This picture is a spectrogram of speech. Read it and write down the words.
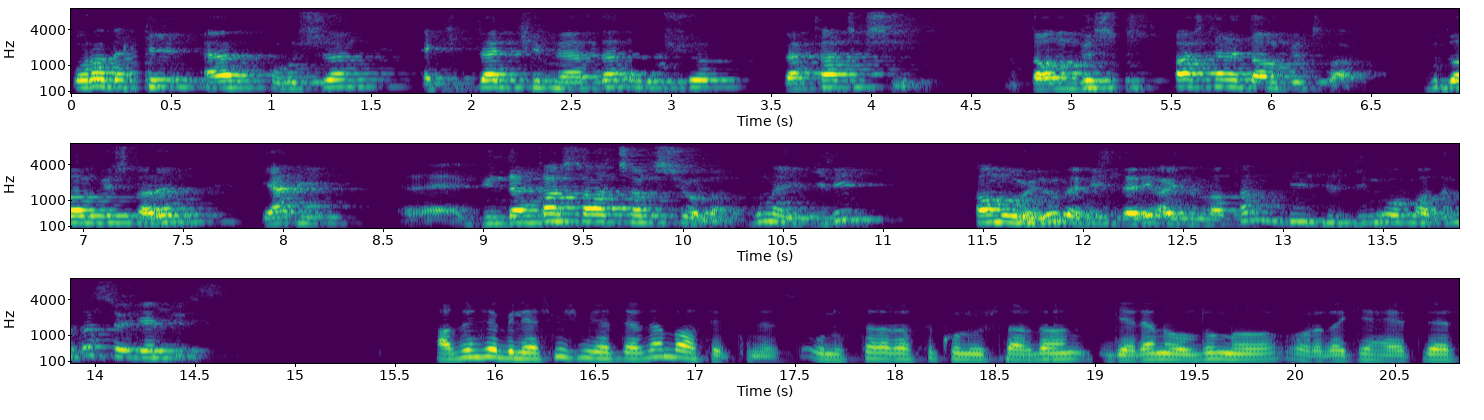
Oradaki ev oluşan ekipler kimlerden oluşuyor ve kaç kişi? Dalgıç, kaç tane dalgıç var? Bu dalgıçların yani e, günde kaç saat çalışıyorlar? Bununla ilgili kamuoyunu ve bizleri aydınlatan bir bilginin olmadığını da söyleyebiliriz. Az önce Birleşmiş Milletler'den bahsettiniz. Uluslararası kuruluşlardan gelen oldu mu? Oradaki heyetler,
